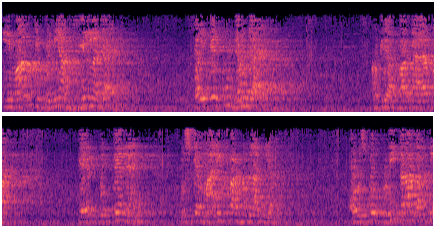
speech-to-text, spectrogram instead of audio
ایمان کی دنیا ہل نہ جائے، بلکہ تو جم جائے۔ ابھی اخبار میں آیا تھا کہ کتے نے اس کے مالک پر حملہ کیا اور اس کو بری طرح زخمی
